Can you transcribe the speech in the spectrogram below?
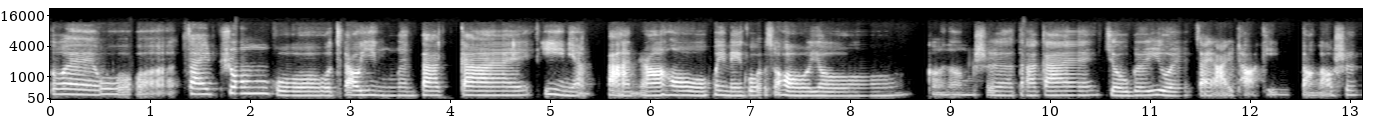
对，我在中国我教英文大概一年半，然后我回美国的时候有可能是大概九个月在 iTalki 当老师。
